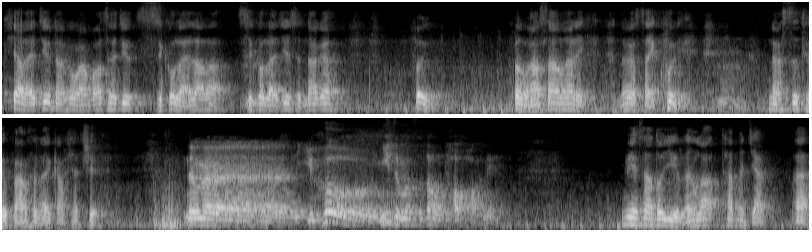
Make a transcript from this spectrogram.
下来就那个王包车就骑过来了了，骑过来就是那个凤凤凰山那里。那个水库里，嗯，那四头绑起来搞下去。那么以后你怎么知道我逃跑呢？面上都有人了，他们讲，哎，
